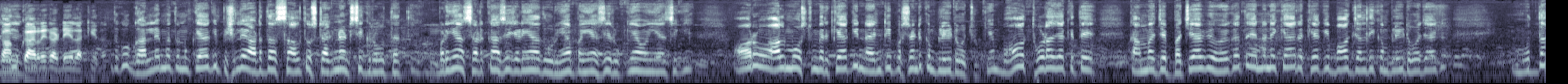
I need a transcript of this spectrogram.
ਕੰਮ ਕਰ ਰਹੇ ਤੁਹਾਡੇ ਇਲਾਕੇ ਦਾ? ਦੇਖੋ ਗੱਲ ਹੈ ਮੈਂ ਤੁਹਾਨੂੰ ਕਿਹਾ ਕਿ ਪਿਛਲੇ 8-10 ਸਾਲ ਤੋਂ ਸਟੈਗਨੈਂਟ ਸੀ ਗਰੋਥ ਇੱਥੇ। ਬੜੀਆਂ ਸੜਕਾਂ ਸੀ ਜਿਹੜੀਆਂ ਅਧੂਰੀਆਂ ਪਈਆਂ ਸੀ ਰੁਕੀਆਂ ਹੋਈਆਂ ਸੀਗੀਆਂ। ਔਰ ਉਹ ਆਲਮੋਸਟ ਮੇਰੇ ਕਿਹਾ ਕਿ 90% ਕੰਪਲੀਟ ਹੋ ਚੁੱਕੀਆਂ। ਬਹੁਤ ਥੋੜਾ ਜਿਹਾ ਕਿਤੇ ਕੰਮ ਜੇ ਬਚਿਆ ਵੀ ਹੋਏਗਾ ਤਾਂ ਇਹਨਾਂ ਨੇ ਕਿਹਾ ਰੱਖਿਆ ਕਿ ਬਹੁਤ ਜਲਦੀ ਕੰਪਲੀਟ ਹੋ ਜਾਏਗਾ। ਮੁੱਦਾ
